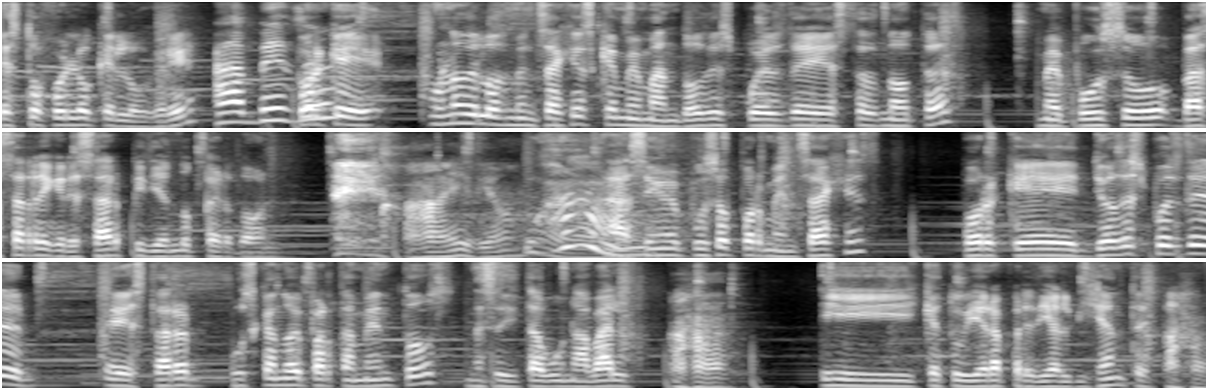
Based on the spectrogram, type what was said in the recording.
esto fue lo que logré. Ah, ¿verdad? Porque uno de los mensajes que me mandó después de estas notas me puso, vas a regresar pidiendo perdón. Ay, Dios. Wow. Así me puso por mensajes. Porque yo después de estar buscando departamentos necesitaba un aval Ajá, y que tuviera predial vigente. ajá.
